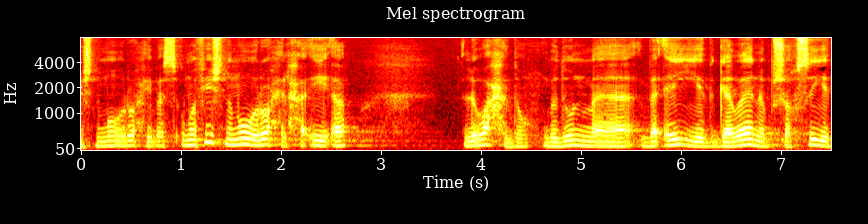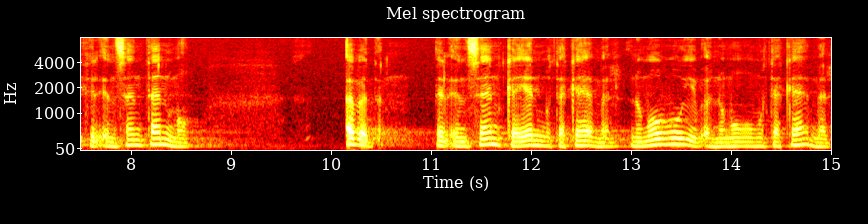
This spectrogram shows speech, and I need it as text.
مش نمو روحي بس ومفيش نمو روحي الحقيقة لوحده بدون ما بقية جوانب شخصية الإنسان تنمو. أبدا الإنسان كيان متكامل نموه يبقى نموه متكامل.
